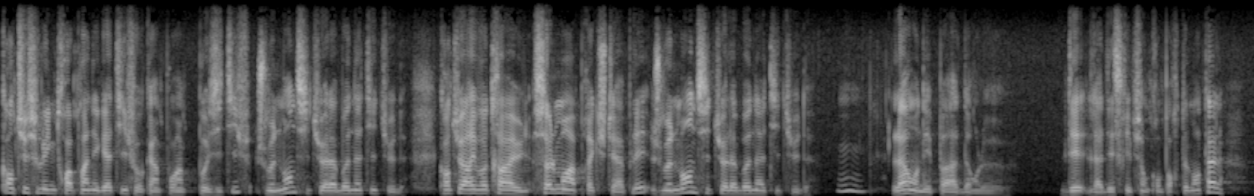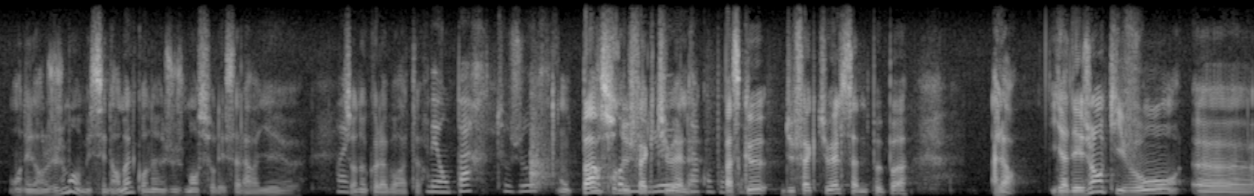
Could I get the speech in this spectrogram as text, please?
Quand tu soulignes trois points négatifs et aucun point positif, je me demande si tu as la bonne attitude. Quand tu arrives au travail seulement après que je t'ai appelé, je me demande si tu as la bonne attitude. Hmm. Là, on n'est pas dans le, la description comportementale, on est dans le jugement, mais c'est normal qu'on ait un jugement sur les salariés, euh, sur nos collaborateurs. Mais on part toujours. On part sur du factuel, parce que du factuel, ça ne peut pas. Alors, il y a des gens qui vont euh,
